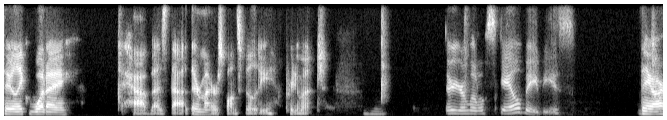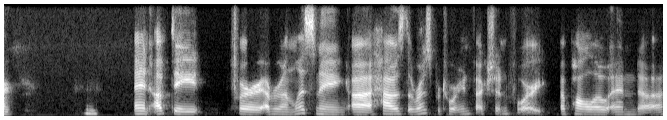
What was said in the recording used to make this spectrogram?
they're like what I have as that. They're my responsibility, pretty much. They're your little scale babies. They are. An update for everyone listening. Uh, how's the respiratory infection for Apollo and uh,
